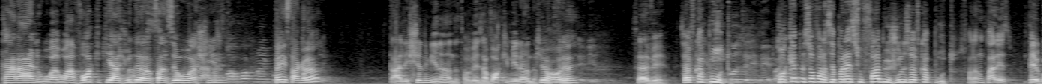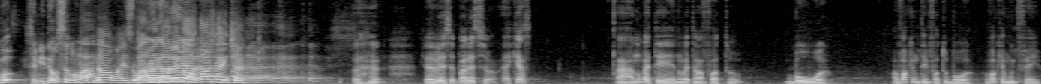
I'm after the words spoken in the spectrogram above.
Caralho, o, o Avoc que ajuda a fazer o Ah, AX. mas o é Tem Instagram? Alexandre Miranda, talvez. Avoc Miranda. Que olha aí. Você vai ver. Você vai ficar puto. Qualquer pessoa fala, você parece o Fábio Júnior, você vai ficar puto. Você fala, não parece. Pegou? Você me deu o celular? Não, mas o Fala, galera. não, tá, gente? Quer ver? Você parece. É que. as- Ah, não vai ter, não vai ter uma foto boa. A avó que não tem foto boa. A avó que é muito feio.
